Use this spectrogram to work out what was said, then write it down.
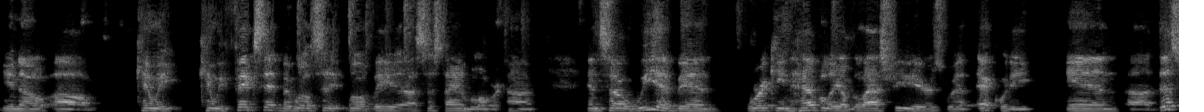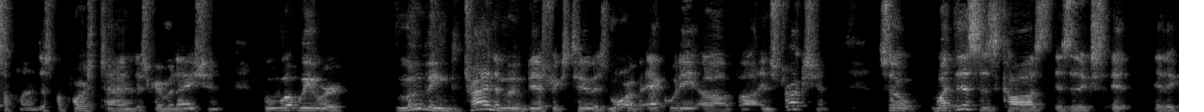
you know, um, can we can we fix it, but we'll see will it be uh, sustainable over time? And so we have been working heavily over the last few years with equity in uh, discipline, disproportionality, and discrimination. But what we were moving, trying to move districts to is more of equity of uh, instruction. So what this has caused is it it it,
